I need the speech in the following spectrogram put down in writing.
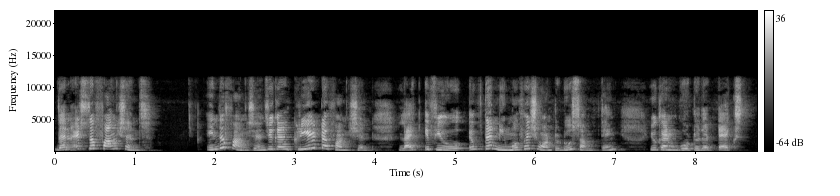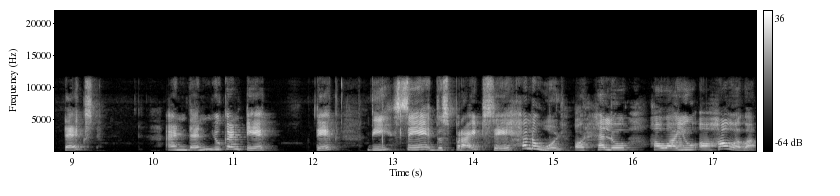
Then it's the functions in the functions you can create a function like if you if the Nemo fish want to do something you can go to the text text and then you can take take the say the sprite say hello world or hello how are you or however.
